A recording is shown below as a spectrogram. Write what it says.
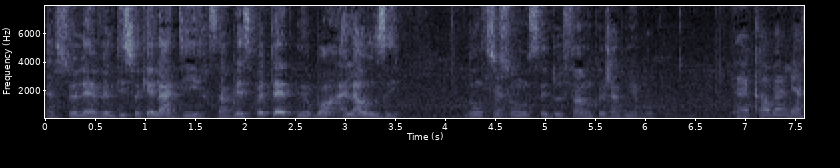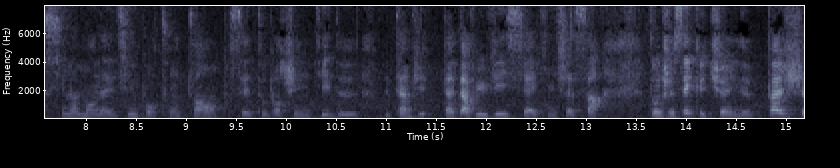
elle se lève, elle dit ce qu'elle a à dire. Ça blesse peut-être, mais bon, elle a osé. Donc ce sont ces deux femmes que j'admire beaucoup. D'accord, bah merci maman Nadine pour ton temps, pour cette opportunité de, de t'interviewer ici à Kinshasa. Donc je sais que tu as une page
